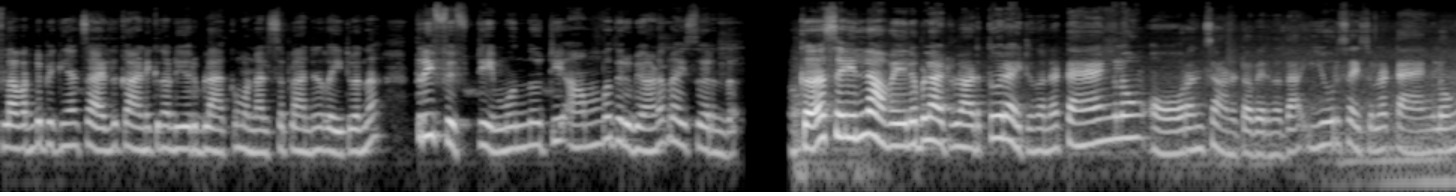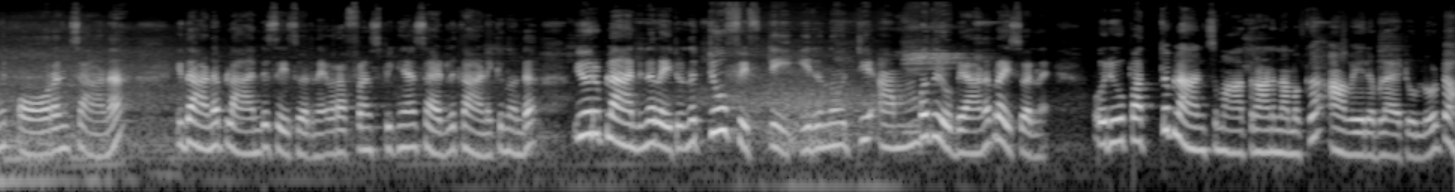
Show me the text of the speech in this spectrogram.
ഫ്ലവറിന്റെ പിക്ക് ഞാൻ സൈഡിൽ കാണിക്കുന്നുണ്ട്. ഈ ഒരു ബ്ലാക്ക് മൊണാലിസ പ്ലാന്റിന് റേറ്റ് വന്ന് ത്രീ ഫിഫ്റ്റി മുന്നൂറ്റി അമ്പത് രൂപയാണ് പ്രൈസ് വരുന്നത്. നമുക്ക് സെയിലിന് അവൈലബിൾ ആയിട്ടുള്ള അടുത്തൊരു ഐറ്റം എന്ന് പറഞ്ഞാൽ ടാങ്ലോങ് ഓറഞ്ച് ആണ് കേട്ടോ വരുന്നത്. ദാ ഈ ഒരു സൈസുള്ള ടാങ്ലോങ് ഓറഞ്ച് ആണ്. ഇതാണ് പ്ലാന്റ് സൈസ് വരുന്നത്. റെഫറൻസ് പിക്ക് ഞാൻ സൈഡിൽ കാണിക്കുന്നുണ്ട്. ഈ ഒരു പ്ലാന്റിന്റെ റേറ്റ് വരുന്നത് ടു ഫിഫ്റ്റി ഇരുന്നൂറ്റി അമ്പത് രൂപയാണ് പ്രൈസ് വരുന്നത്. ഒരു പത്ത് പ്ലാന്റ്സ് മാത്രമാണ് നമുക്ക് അവൈലബിൾ ആയിട്ടുള്ളൂ കേട്ടോ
